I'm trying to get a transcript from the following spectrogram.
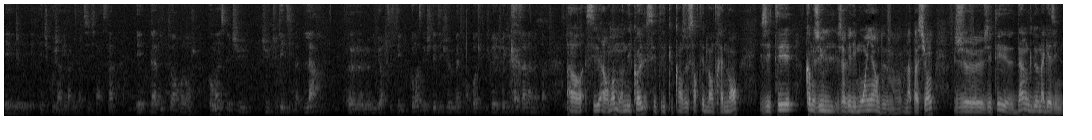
Et, et du coup, j'arrive à m'identifier à cela. Et David, toi, en revanche, comment est-ce que tu t'es dit l'art, euh, le, milieu artistique, comment est-ce que tu t'es dit je vais me mettre en poste, je vais, je vais ça là maintenant? Alors, alors moi, mon école, c'était que quand je sortais de l'entraînement, j'étais, comme j'avais les moyens de ma passion, j'étais euh, dingue de magazines.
